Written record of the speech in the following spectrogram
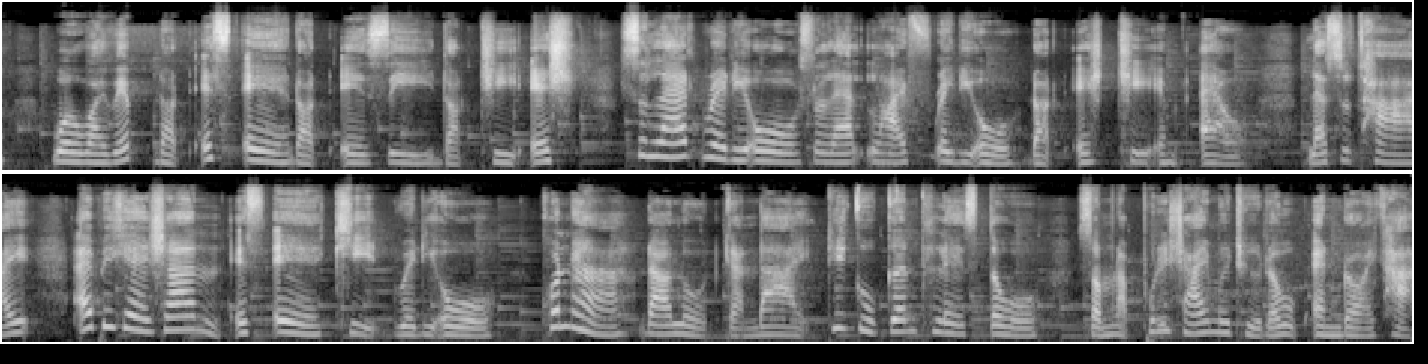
2 www.sa.ac.th/radio/liferadio.html และสุดท้ายแอปพลิเคชัน SA Radio ค้นหาดาวน์โหลดกันได้ที่ Google Play Store สำหรับผู้ที่ใช้มือถือระบบ Android ค่ะ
